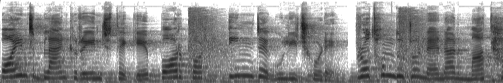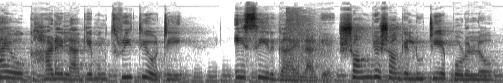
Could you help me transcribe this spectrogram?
পয়েন্ট ব্ল্যাঙ্ক রেঞ্জ থেকে পর পর তিনটে গুলি ছোড়ে। প্রথম দুটো নয়নার মাথায় ও ঘাড়ে লাগে এবং তৃতীয়টি এসির গায়ে লাগে। সঙ্গে সঙ্গে লুটিয়ে পড়ল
